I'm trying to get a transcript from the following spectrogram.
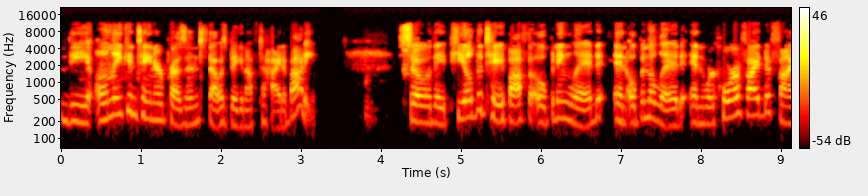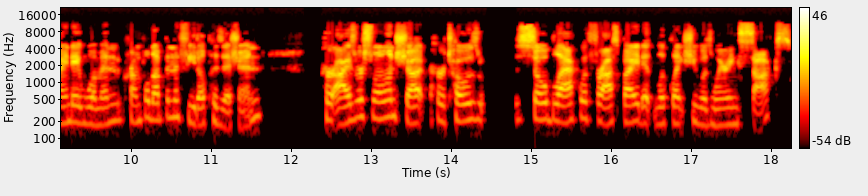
the only container present that was big enough to hide a body. So they peeled the tape off the opening lid and opened the lid and were horrified to find a woman crumpled up in the fetal position. Her eyes were swollen shut, her toes so black with frostbite it looked like she was wearing socks.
